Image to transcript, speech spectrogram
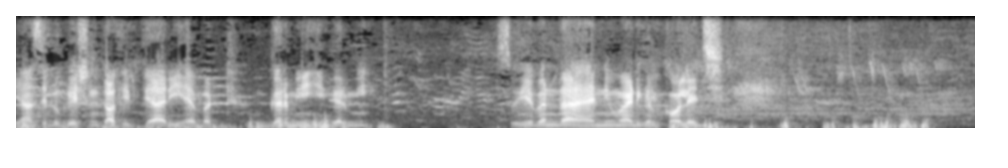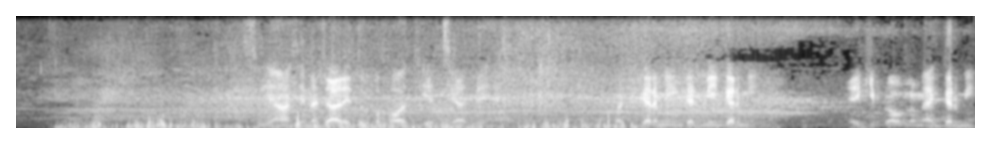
यहाँ से लोकेशन काफ़ी प्यारी है बट गर्मी ही गर्मी। सो ये बन रहा है न्यू मेडिकल कॉलेज सो यहाँ से नज़ारे तो बहुत ही अच्छे आते हैं। बट गर्मी गर्मी गर्मी। एक ही प्रॉब्लम है, गर्मी।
